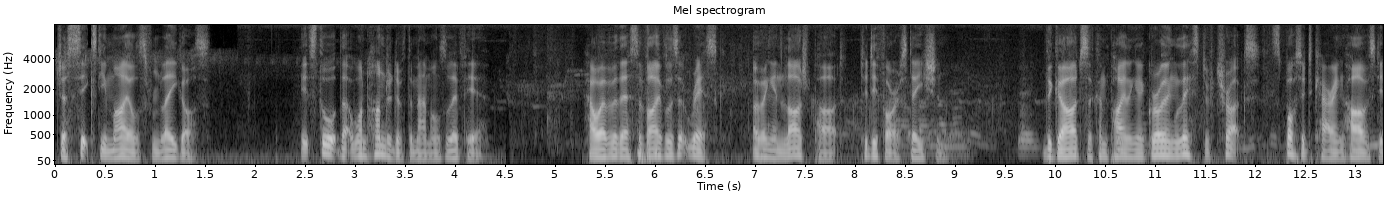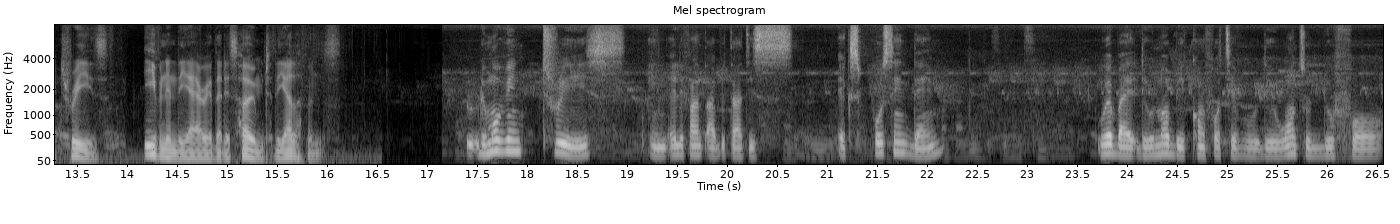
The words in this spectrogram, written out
just 60 miles from Lagos. It's thought that 100 of the mammals live here. However, their survival is at risk, owing in large part to deforestation. The guards are compiling a growing list of trucks spotted carrying harvested trees, even in the area that is home to the elephants. Removing trees in elephant habitat is exposing them whereby they will not be comfortable. They want to look for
